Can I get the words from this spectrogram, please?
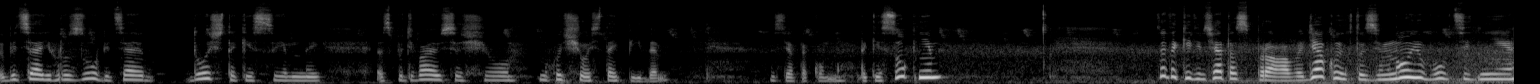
Обіцяють грозу, обіцяють дощ такий сильний. Сподіваюся, що ну, хоч щось та й піде. Ось я в такому такій сукні. Це такі дівчата справи. Дякую, хто зі мною був ці дні.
